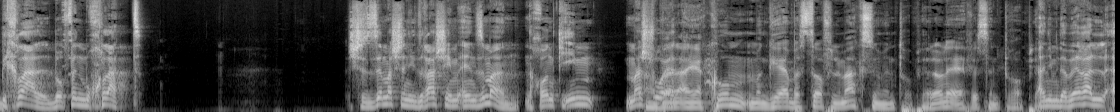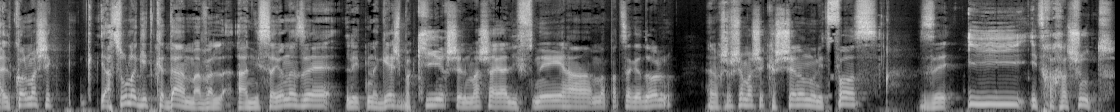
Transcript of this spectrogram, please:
בכלל, באופן מוחלט. שזה מה שנדרש אם אין זמן, נכון? כי אם משהו... אבל היה... היקום מגיע בסוף למקסימום אנטרופיה, לא לאפס אנטרופיה. אני מדבר על, על כל מה ש... אסור להגיד קדם, אבל הניסיון הזה להתנגש בקיר של מה שהיה לפני המפץ הגדול, אני חושב שמה שקשה לנו לתפוס זה אי התרחשות.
